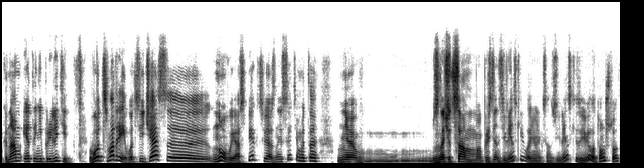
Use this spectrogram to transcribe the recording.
к нам это не прилетит. Вот смотри, вот сейчас э, новый аспект, связанный с этим, это э, значит сам президент Зеленский, Владимир Александрович Зеленский заявил о том, что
